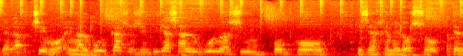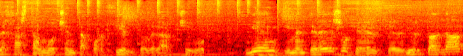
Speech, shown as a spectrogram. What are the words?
del archivo. En algún caso, si pillas alguno así un poco que sea generoso, te deja hasta un 80% del archivo. Bien, y me enteré eso, que el, que el Virtual DAV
